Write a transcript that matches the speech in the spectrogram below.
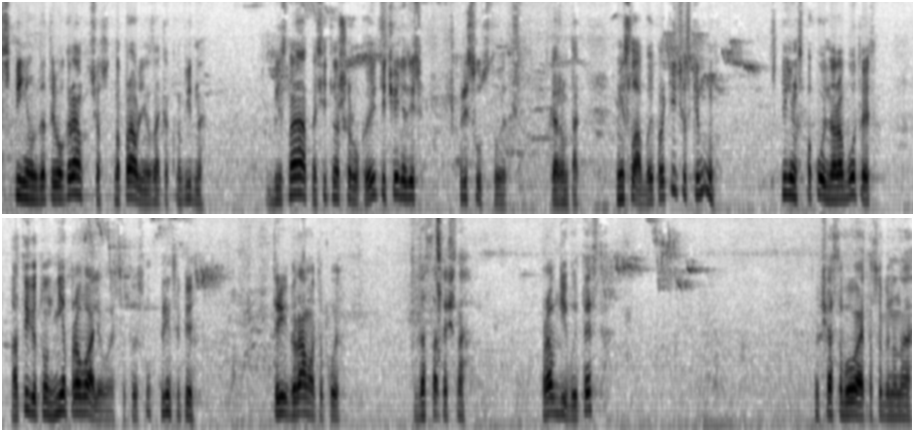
Спиннинг до 3 грамм, сейчас направлен, не знаю, как вам видно. Блесна относительно широкая. И течение здесь присутствует, скажем так. Не слабо. И практически, ну, спиннинг спокойно работает. А тыгот он не проваливается. То есть, ну, в принципе, 3 грамма такой достаточно правдивый тест. Вот часто бывает, особенно на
